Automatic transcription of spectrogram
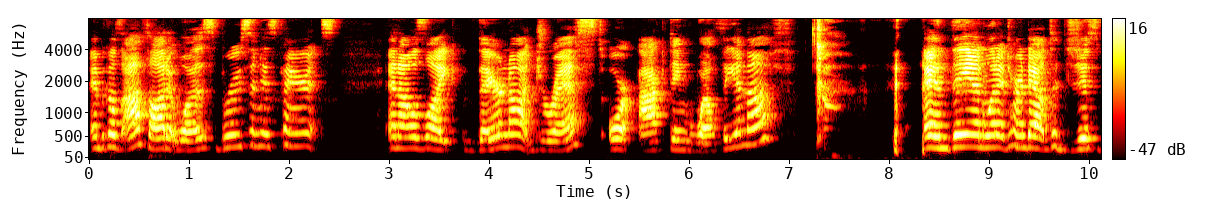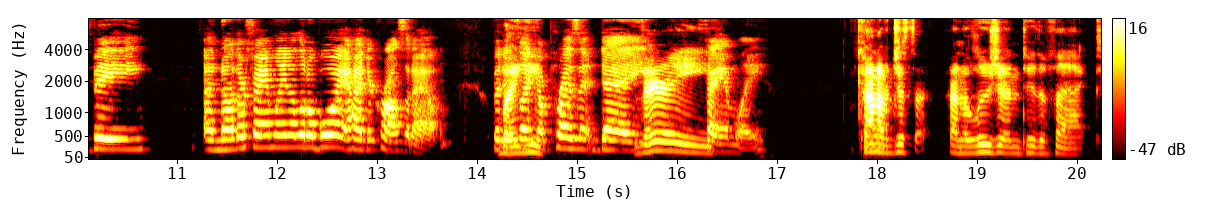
and because I thought it was Bruce and his parents, and I was like, they're not dressed or acting wealthy enough. and then when it turned out to just be another family and a little boy, I had to cross it out. But, But it's like you- a present day Very family. kind of just an allusion to the fact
